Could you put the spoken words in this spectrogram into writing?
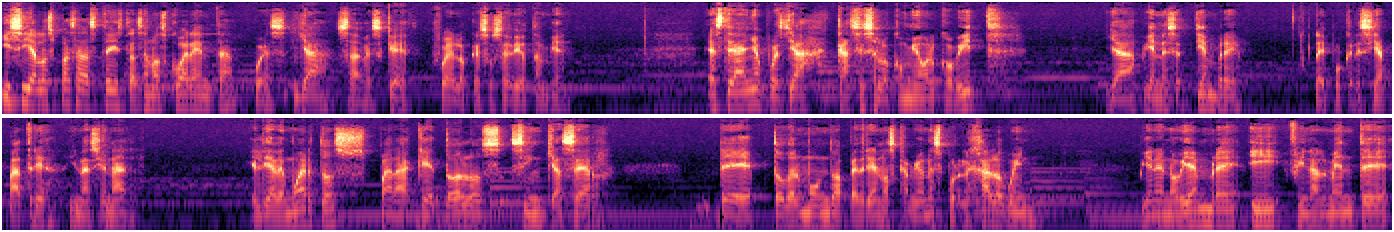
Y si ya los pasaste y estás en los 40, pues ya sabes qué fue lo que sucedió también. Este año pues ya casi se lo comió el COVID ya viene septiembre, la hipocresía patria y nacional, el Día de Muertos, para que todos los sin que hacer de todo el mundo apedreen los camiones por el Halloween. Viene noviembre y finalmente,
